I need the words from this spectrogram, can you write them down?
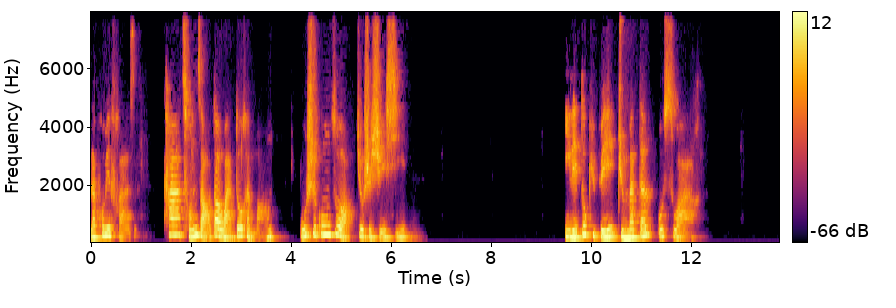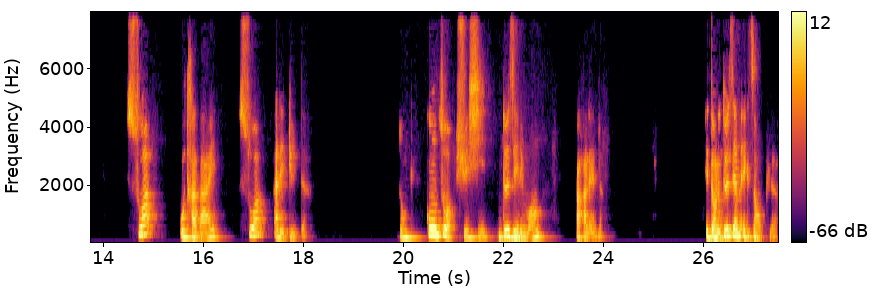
la première phrase 他从早到晚都很忙，不是工作就是学习。il est occupé du matin au soir, soit au travail, soit à l'étude. Donc, 工作,学习, deux éléments parallèles. Et dans le deuxième exemple,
